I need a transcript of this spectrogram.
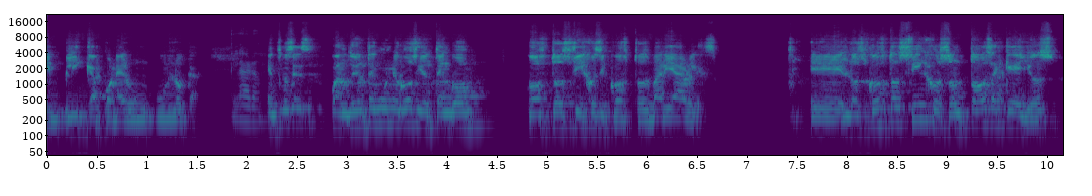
implica poner un, un, local. Claro. Entonces, cuando yo tengo un negocio, yo tengo costos fijos y costos variables. Eh, los costos fijos son todos aquellos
